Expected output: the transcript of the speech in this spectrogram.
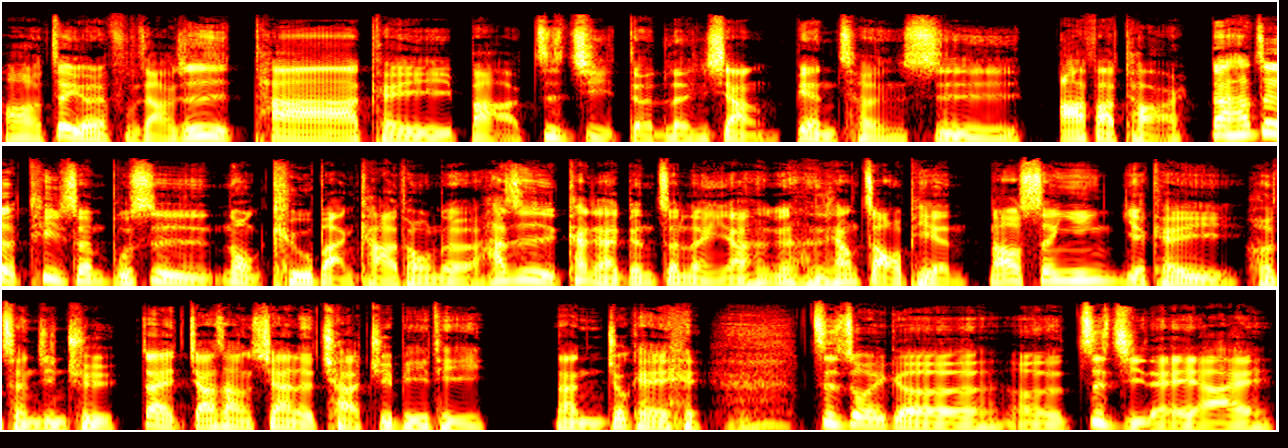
哦，这有点复杂，就是它可以把自己的人像变成是 Avatar，但它这个替身不是那种 Q 版卡通的，它是看起来跟真人一样，很很像照片，然后声音也可以合成进去，再加上现在的 ChatGPT，那你就可以 制作一个呃自己的 AI。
